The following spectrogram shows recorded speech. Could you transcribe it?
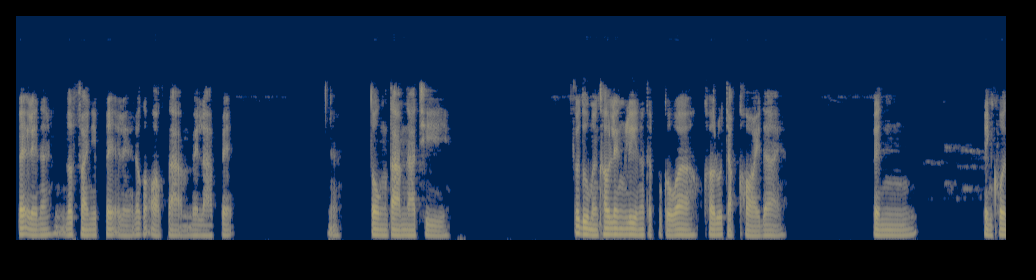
เป๊ะเลยนะรถไฟนี้เป๊ะเลย แล้วก็ออกตามเวลาเป๊ะนะตรงตามนาที ก็ดูเหมือนเขาเร่งรีบนะแต่ปรากฏว่าเขารู้จักคอยได้ เป็นเป็นคน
